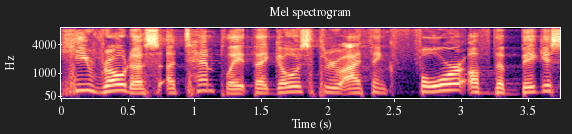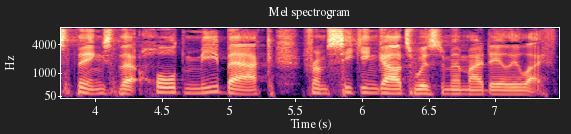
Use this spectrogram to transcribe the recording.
he wrote us a template that goes through, I think, four of the biggest things that hold me back from seeking God's wisdom in my daily life.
